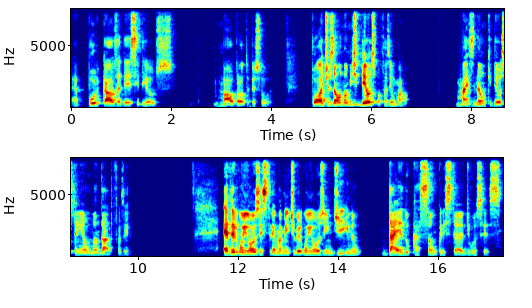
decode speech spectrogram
é, por causa desse Deus, mal para outra pessoa. Pode usar o nome de Deus para fazer o mal, mas não que Deus tenha o mandado fazer. É vergonhoso, extremamente vergonhoso e indigno da educação cristã de vocês.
